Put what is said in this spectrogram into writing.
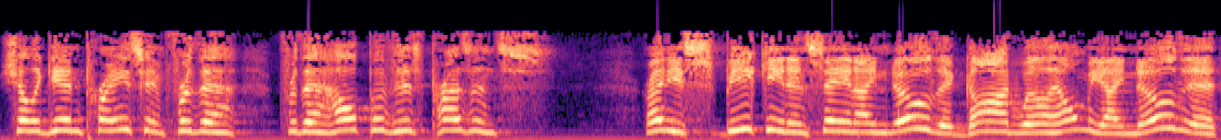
shall again praise Him for the, for the help of His presence. Right? He's speaking and saying, I know that God will help me. I know that,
